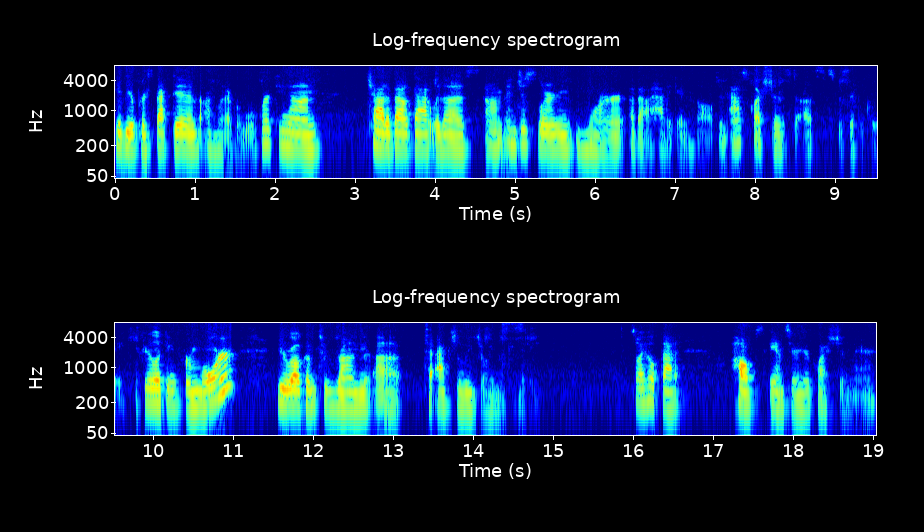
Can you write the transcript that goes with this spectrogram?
give your perspective on whatever we're working on, chat about that with us, um, and just learn more about how to get involved and ask questions to us specifically. If you're looking for more, you're welcome to run uh, to actually join the committee. So I hope that helps answer your question there.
